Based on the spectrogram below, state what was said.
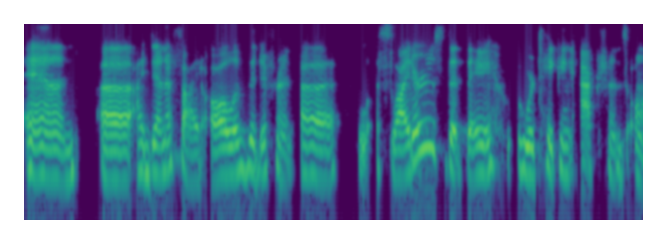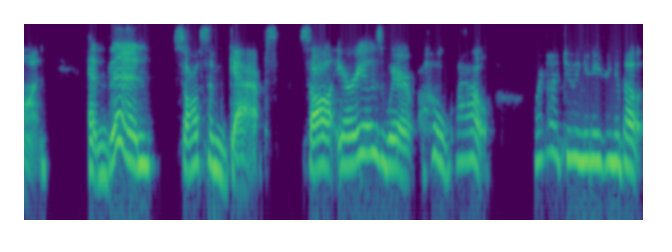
and uh, identified all of the different uh, sliders that they were taking actions on. And then saw some gaps, saw areas where, oh, wow, we're not doing anything about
